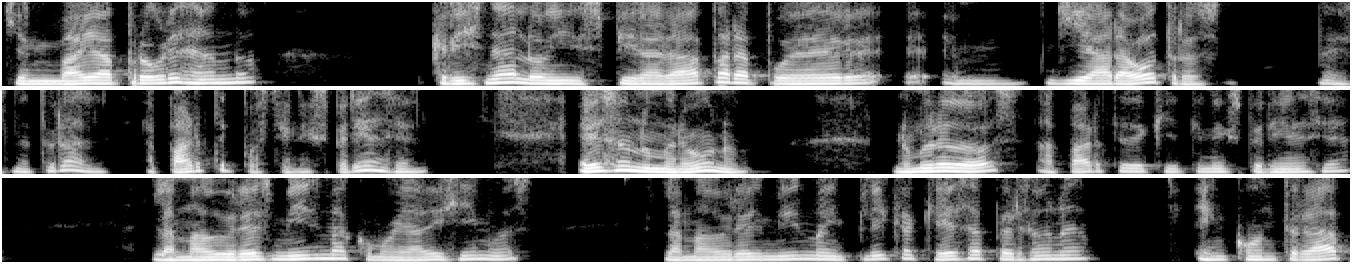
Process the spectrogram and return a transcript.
quien vaya progresando, Krishna lo inspirará para poder eh, em, guiar a otros. Es natural. Aparte, pues tiene experiencia. Eso número uno. Número dos, aparte de que tiene experiencia, la madurez misma, como ya dijimos, la madurez misma implica que esa persona encontrará,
